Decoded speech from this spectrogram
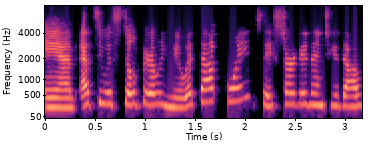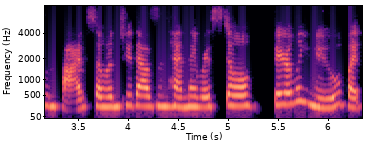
And Etsy was still fairly new at that point. They started in 2005. So in 2010, they were still fairly new, but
